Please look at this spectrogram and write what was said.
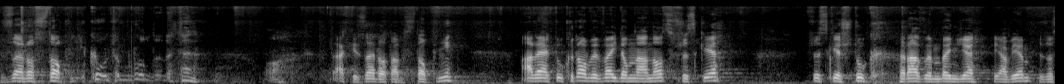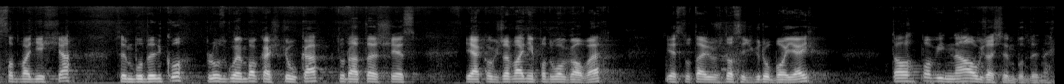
Zero stopni. Kurde, brudny ten. O, takie zero tam stopni. Ale jak tu krowy wejdą na noc, wszystkie, wszystkie sztuk razem będzie, ja wiem, że 120 w tym budynku, plus głęboka ściółka, która też jest jako ogrzewanie podłogowe. Jest tutaj już dosyć grubo jej. To powinna ogrzać ten budynek.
